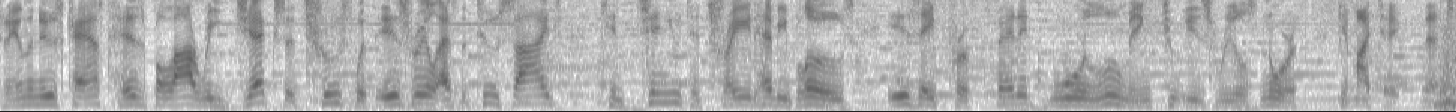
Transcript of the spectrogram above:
Today on the newscast, Hezbollah rejects a truce with Israel as the two sides continue to trade heavy blows. Is a prophetic war looming to Israel's north? Get my take next.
